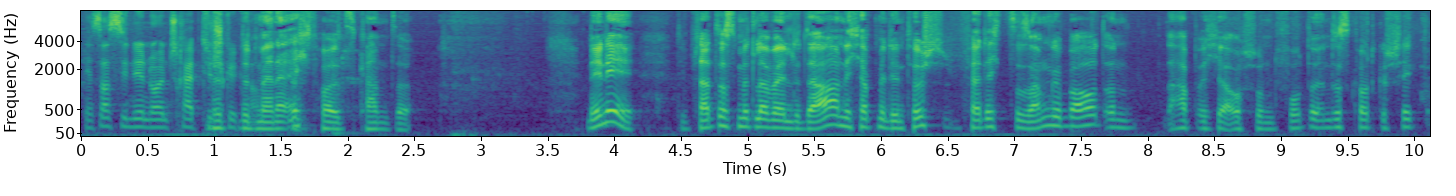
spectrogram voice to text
jetzt hast du dir einen neuen Schreibtisch mit, gekauft. mit meiner Echtholzkante. Nee, nee, die Platte ist mittlerweile da und ich habe mir den Tisch fertig zusammengebaut und habe euch ja auch schon ein Foto in Discord geschickt.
